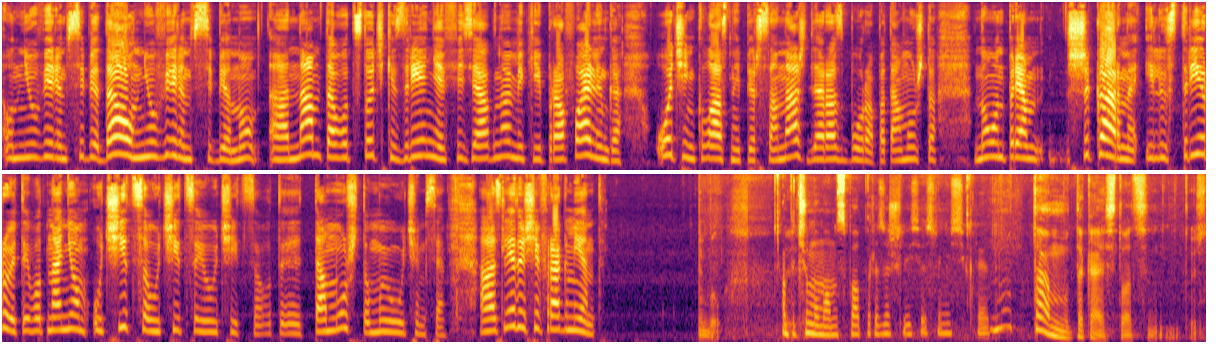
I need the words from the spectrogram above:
он не уверен в себе. Да он не уверен в себе но а, нам-то вот с точки зрения физиогномики и профайлинга очень классный персонаж для разбора потому что ну, он прям шикарно иллюстрирует и вот на нем учиться учиться и учиться вот э, тому что мы учимся. А следующий фрагмент. Был а почему мама с папой разошлись, если не секрет? Ну, там такая ситуация. То есть,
